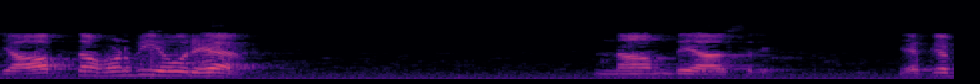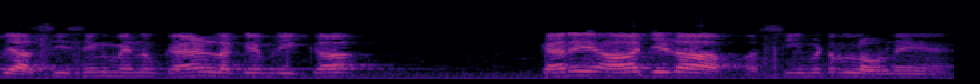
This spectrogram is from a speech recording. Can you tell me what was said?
ਜਾਪ ਤਾਂ ਹੁਣ ਵੀ ਹੋ ਰਿਹਾ। ਨਾਮ ਦੇ ਆਸਰੇ। ਇੱਕ ਅਭਿਆਸੀ ਸਿੰਘ ਮੈਨੂੰ ਕਹਿਣ ਲੱਗੇ, ਅਮਰੀਕਾ ਕਹਿੰਦੇ ਆ ਜਿਹੜਾ 80 ਮੀਟਰ ਲਾਉਨੇ ਆ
